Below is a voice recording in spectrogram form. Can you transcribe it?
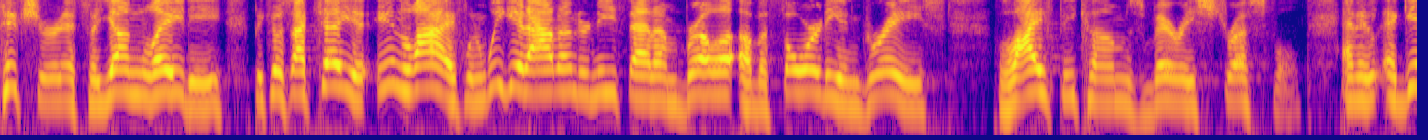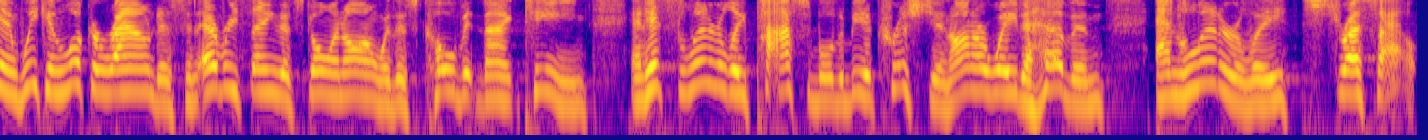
picture, and it's a young lady, because I tell you, in life, when we get out underneath that umbrella of authority and grace, life becomes very stressful. And uh, again, we can look around us and everything that's going on with this COVID 19, and it's literally possible to be a Christian on our way to heaven and literally stress out,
